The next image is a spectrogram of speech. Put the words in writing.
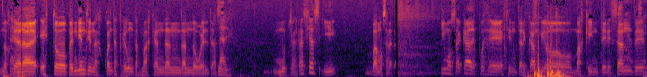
nos quedará esto pendiente y unas cuantas preguntas más que andan dando vueltas. Dale. Muchas gracias y vamos a la tanda. Seguimos acá después de este intercambio más que interesante.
